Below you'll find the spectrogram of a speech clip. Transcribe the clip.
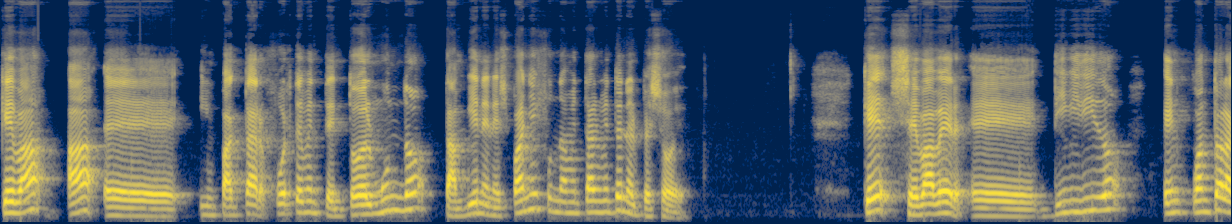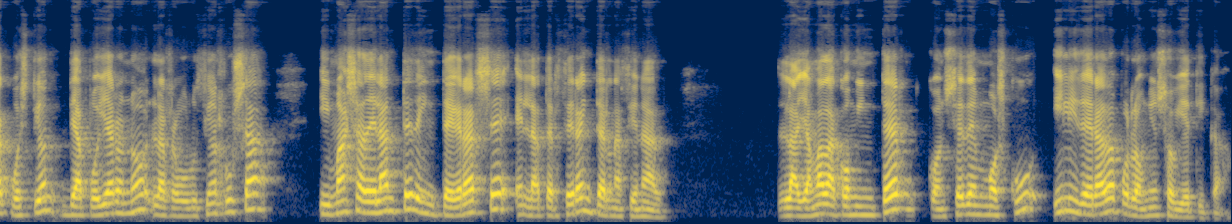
que va a eh, impactar fuertemente en todo el mundo, también en España y fundamentalmente en el PSOE, que se va a ver eh, dividido en cuanto a la cuestión de apoyar o no la Revolución Rusa y más adelante de integrarse en la Tercera Internacional la llamada Comintern, con sede en Moscú y liderada por la Unión Soviética.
